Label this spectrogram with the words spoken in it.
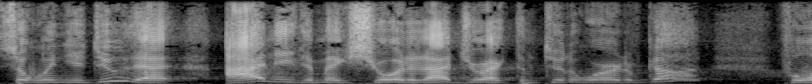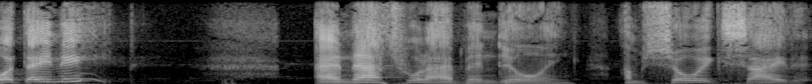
So when you do that, I need to make sure that I direct them to the Word of God for what they need. And that's what I've been doing. I'm so excited.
